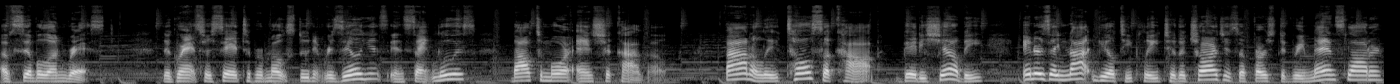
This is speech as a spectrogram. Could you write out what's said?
of civil unrest. The grants are said to promote student resilience in St. Louis, Baltimore, and Chicago. Finally, Tulsa cop Betty Shelby enters a not guilty plea to the charges of first degree manslaughter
